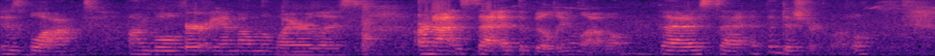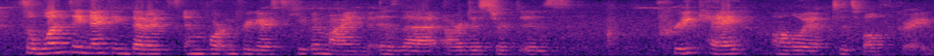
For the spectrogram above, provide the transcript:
is blocked on both and on the wireless are not set at the building level. That is set at the district level. So one thing I think that it's important for you guys to keep in mind is that our district is pre-K all the way up to 12th grade.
